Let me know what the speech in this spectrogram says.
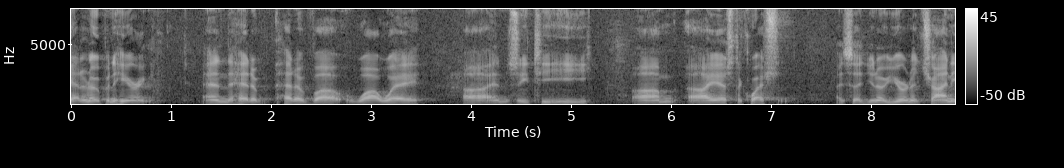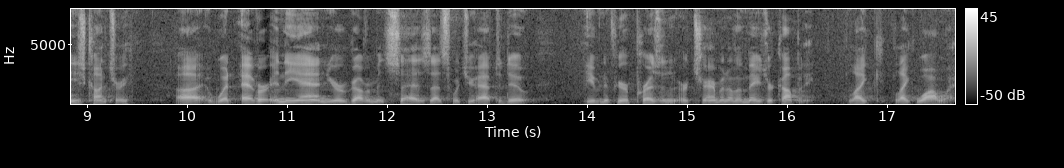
had an open hearing, and the head of, head of uh, Huawei uh, and ZTE, um, I asked a question. I said, you know, you're in a Chinese country. Uh, whatever in the end your government says, that's what you have to do, even if you're president or chairman of a major company like, like Huawei.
